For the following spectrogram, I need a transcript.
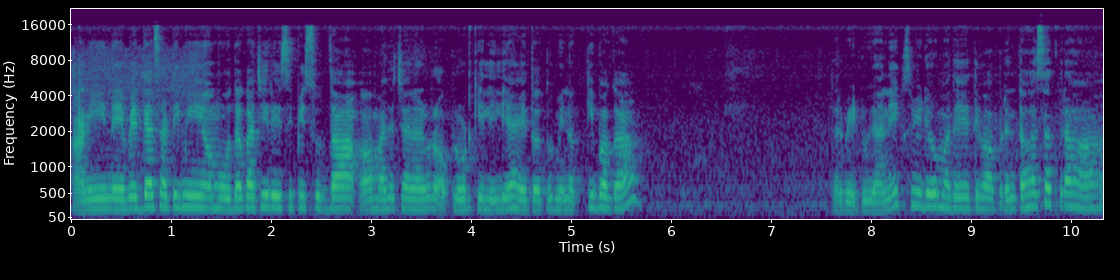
आणि नैवेद्यासाठी मी मोदकाची रेसिपीसुद्धा माझ्या चॅनलवर अपलोड केलेली आहे तर तुम्ही नक्की बघा. तर भेटूया नेक्स्ट व्हिडिओमध्ये तेव्हापर्यंत हसत राहा.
